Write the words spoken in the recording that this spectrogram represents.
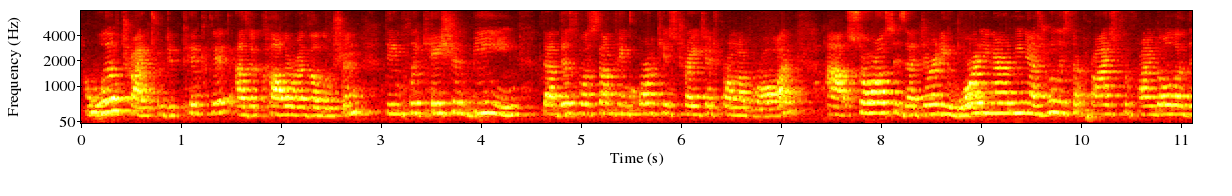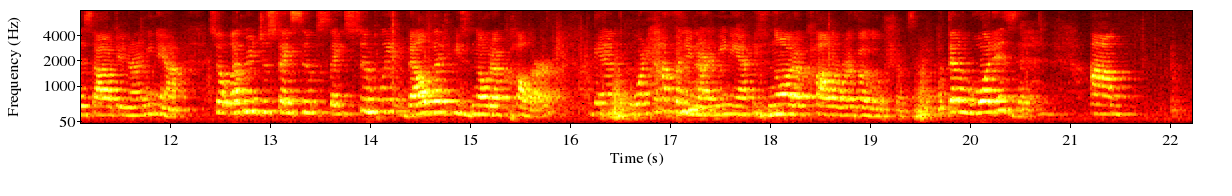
will try to depict it as a color revolution, the implication being that this was something orchestrated from abroad. Uh, Soros is a dirty word in Armenia. I was really surprised to find all of this out in Armenia. So let me just say, say simply, velvet is not a color. And what happened in Armenia is not a color revolution. But then what is it? Um,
